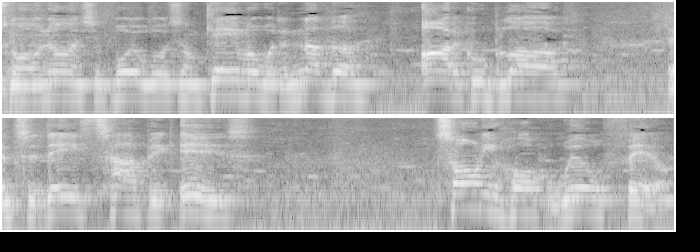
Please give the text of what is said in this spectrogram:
What's going on? It's your boy Warzone Gamer with another article blog. And today's topic is Tony Hawk will fail.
